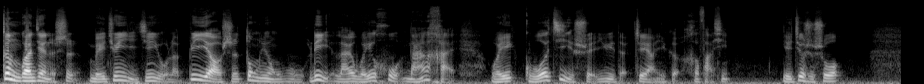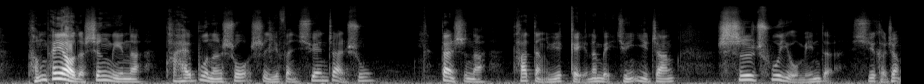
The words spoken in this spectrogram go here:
更关键的是，美军已经有了必要时动用武力来维护南海为国际水域的这样一个合法性。也就是说，蓬佩奥的声明呢，他还不能说是一份宣战书，但是呢，他等于给了美军一张。师出有名的许可证。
